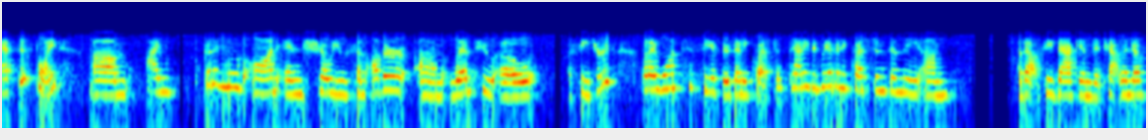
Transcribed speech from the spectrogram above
at this point, um, I'm going to move on and show you some other um, Web 2.0 features, but I want to see if there's any questions. Patty, did we have any questions in the um, about feedback in the chat window?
